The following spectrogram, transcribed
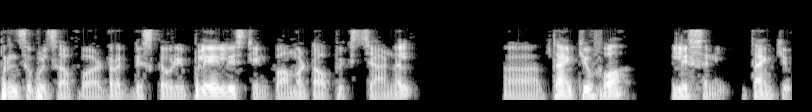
Principles of uh, Drug Discovery playlist in Pharma Topics channel. Uh, thank you for listening. Thank you.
